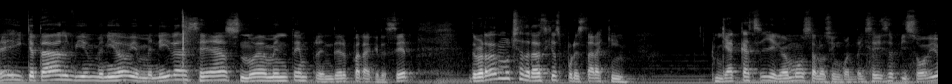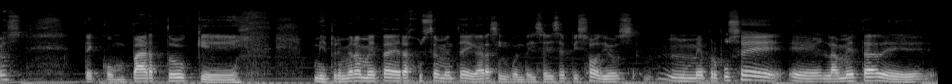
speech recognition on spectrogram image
Hey, ¿qué tal? Bienvenido, bienvenida. Seas nuevamente Emprender para Crecer. De verdad, muchas gracias por estar aquí. Ya casi llegamos a los 56 episodios. Te comparto que mi primera meta era justamente llegar a 56 episodios. Me propuse eh, la meta de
